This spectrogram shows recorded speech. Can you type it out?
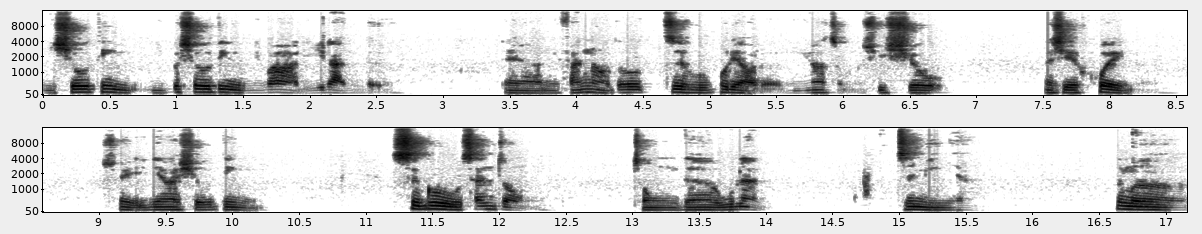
你修定，你不修定，没办法离染的。对啊，你烦恼都制服不了的，你要怎么去修那些会？所以一定要修订。是故三种总的污染之名呀。那么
